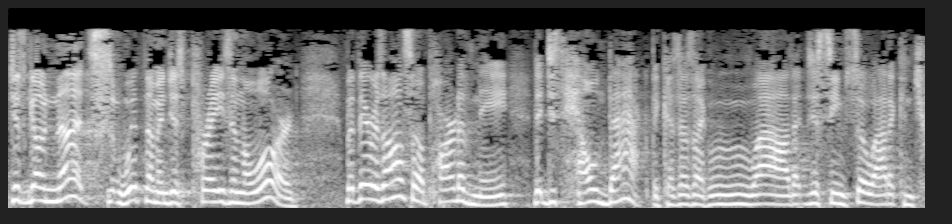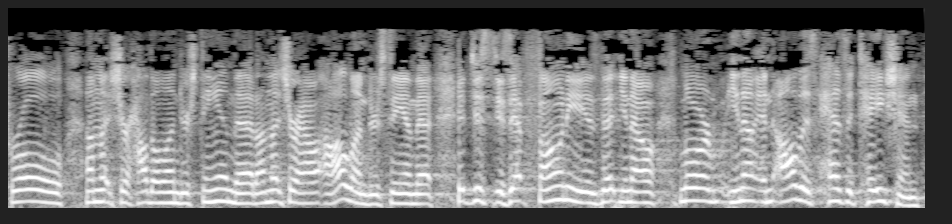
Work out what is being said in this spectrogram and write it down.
just go nuts with them and just praising the Lord. But there was also a part of me that just held back because I was like, wow, that just seems so out of control. I'm not sure how they'll understand that. I'm not sure how I'll understand that. It just, is that phony? Is that, you know, Lord, you know, and all this hesitation.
